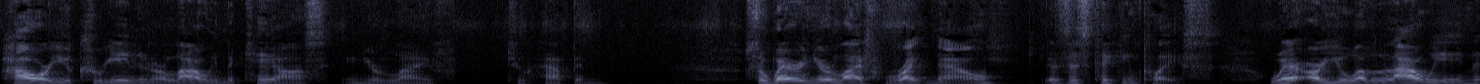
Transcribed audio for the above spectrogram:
How are you creating or allowing the chaos in your life to happen? So, where in your life right now is this taking place? Where are you allowing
